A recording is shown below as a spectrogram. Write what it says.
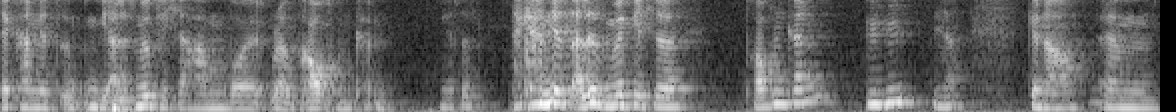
der kann jetzt irgendwie alles Mögliche haben wollen oder brauchen können. Wie heißt das? Der kann jetzt alles Mögliche brauchen können. Mhm. Ja, genau. Ähm,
